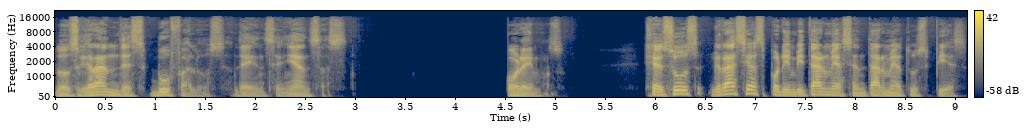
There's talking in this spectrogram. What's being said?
los grandes búfalos de enseñanzas. Oremos. Jesús, gracias por invitarme a sentarme a tus pies.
